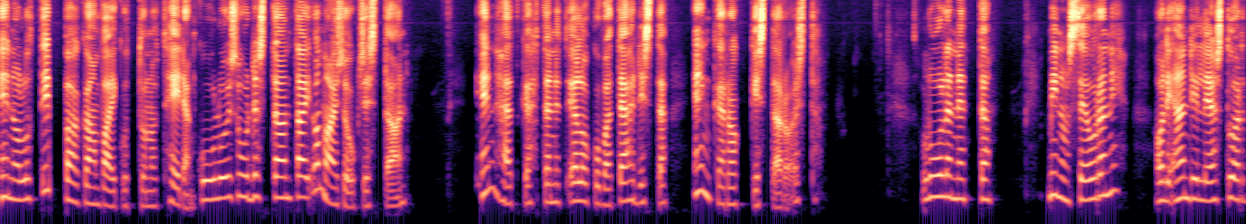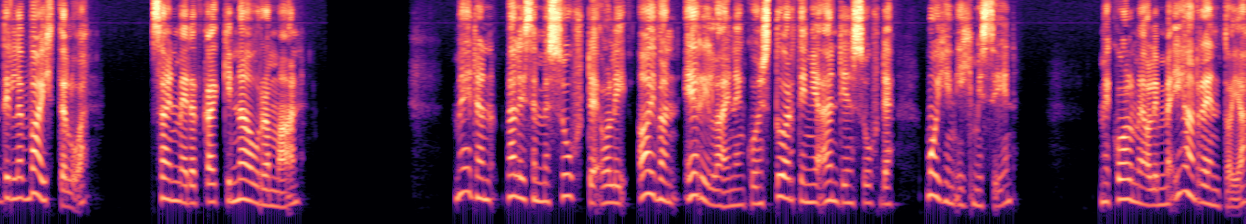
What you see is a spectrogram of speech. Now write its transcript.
En ollut tippaakaan vaikuttunut heidän kuuluisuudestaan tai omaisuuksistaan. En hätkähtänyt elokuvatähdistä enkä rokkistaroista. Luulen, että minun seurani oli Andille ja Stuartille vaihtelua. Sain meidät kaikki nauramaan. Meidän välisemme suhde oli aivan erilainen kuin Stuartin ja Andin suhde muihin ihmisiin. Me kolme olimme ihan rentoja,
